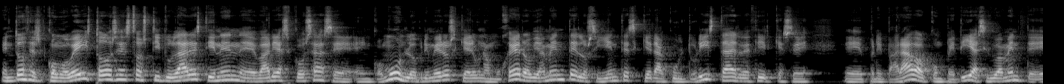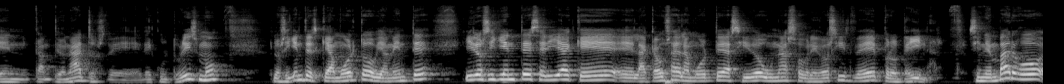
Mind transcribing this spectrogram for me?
Entonces, como veis, todos estos titulares tienen eh, varias cosas eh, en común. Lo primero es que era una mujer, obviamente. Lo siguiente es que era culturista, es decir, que se eh, preparaba o competía asiduamente en campeonatos de, culturismo. Lo siguiente es que ha muerto, obviamente. Y lo siguiente sería que la causa de la muerte ha sido una sobredosis de proteínas. Sin embargo,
